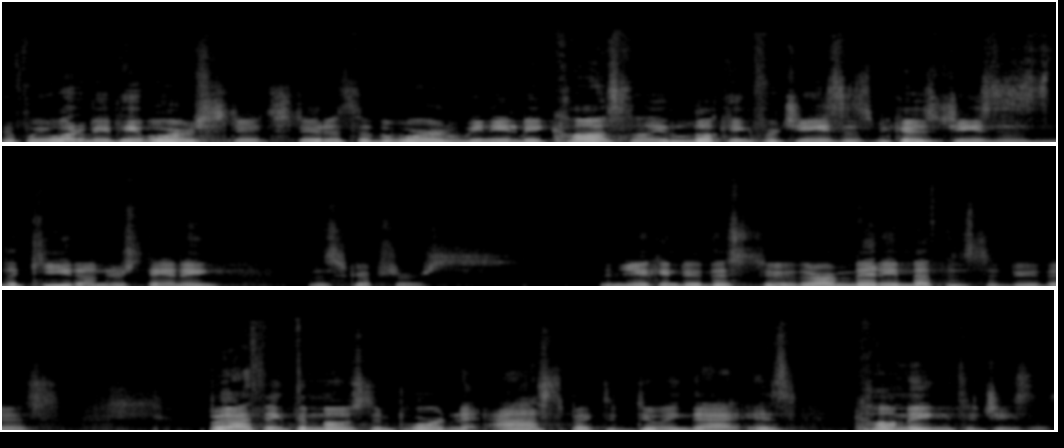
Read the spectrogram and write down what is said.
If we want to be people who are students of the Word, we need to be constantly looking for Jesus because Jesus is the key to understanding the Scriptures. And you can do this too. There are many methods to do this. But I think the most important aspect of doing that is coming to Jesus.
